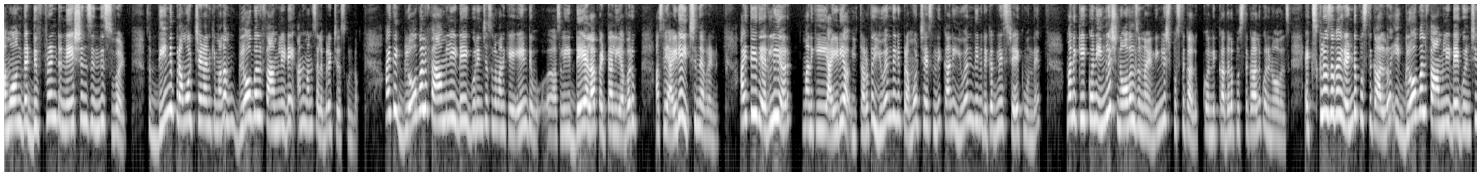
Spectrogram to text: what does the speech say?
among the different nations in this world. So దీన్ని ప్రమోట్ చేయడానికి మనం గ్లోబల్ ఫ్యామిలీ డే అని మనం సెలబ్రేట్ చేసుకుంటాం. అయితే గ్లోబల్ ఫ్యామిలీ డే గురించి అసలు మనకి ఏంటి అసలు ఈ డే ఎలా పెట్టాలి ఎవరు అసలు ఈ ఐడియా ఇచ్చింది ఎవరండి? అయితే ఇది ఎర్లియర్ మనకి ఈ ఐడియా ఈ తర్వాత యుఎన్ దీన్ని ప్రమోట్ చేసింది కానీ యుఎన్ దీన్ని రికగ్నైజ్ చేయకముందే మనకి కొన్ని ఇంగ్లీష్ నావెల్స్ ఉన్నాయండి. ఇంగ్లీష్ పుస్తకాలు కొన్ని కథల పుస్తకాలు కొన్ని నావెల్స్ ఎక్స్క్లూజివ్గా ఈ రెండు పుస్తకాల్లో ఈ గ్లోబల్ ఫ్యామిలీ డే గురించి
